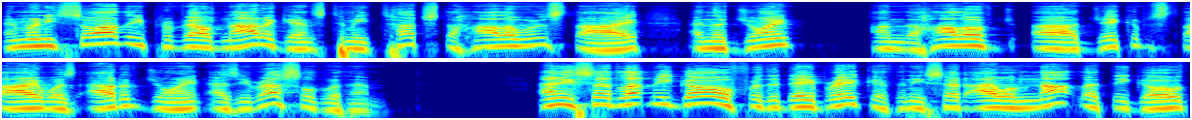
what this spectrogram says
And when he saw that he prevailed not against him, he touched the hollow of his thigh, and the joint on the hollow of uh, Jacob's thigh was out of joint as he wrestled with him. And he said, Let me go, for the day breaketh. And he said, I will not let thee go,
